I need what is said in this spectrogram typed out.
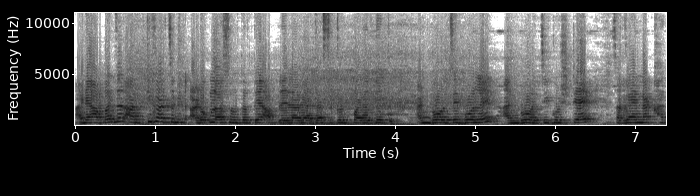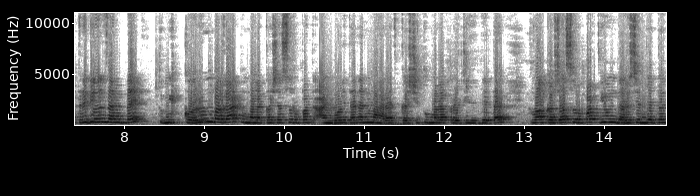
आणि आपण जर आर्थिक अडचणीत अडकलो असलो तर ते आपल्याला व्याजासकट परत देतात अनुभवाचे बोल आहेत अनुभवाची गोष्टी आहेत. सगळ्यांना खात्री देऊन सांगते. तुम्ही करून बघा तुम्हाला कशा स्वरूपात अनुभव येतात आणि महाराज कशी तुम्हाला प्रचिती देतात किंवा कशा स्वरूपात येऊन दर्शन देतात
